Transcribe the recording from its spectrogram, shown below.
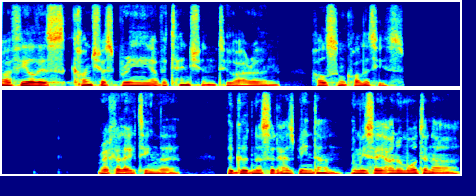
I feel this conscious bringing of attention to our own wholesome qualities, recollecting the the goodness that has been done. When we say anumodana,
